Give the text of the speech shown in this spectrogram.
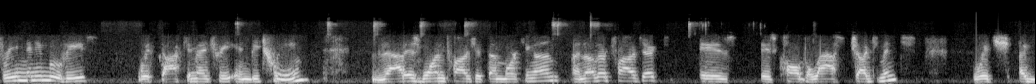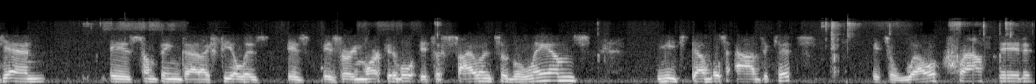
three mini movies with documentary in between. That is one project I'm working on. Another project is is called The Last Judgment, which again is something that I feel is is is very marketable. It's a Silence of the Lambs meets Devil's advocates. It's a well crafted,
